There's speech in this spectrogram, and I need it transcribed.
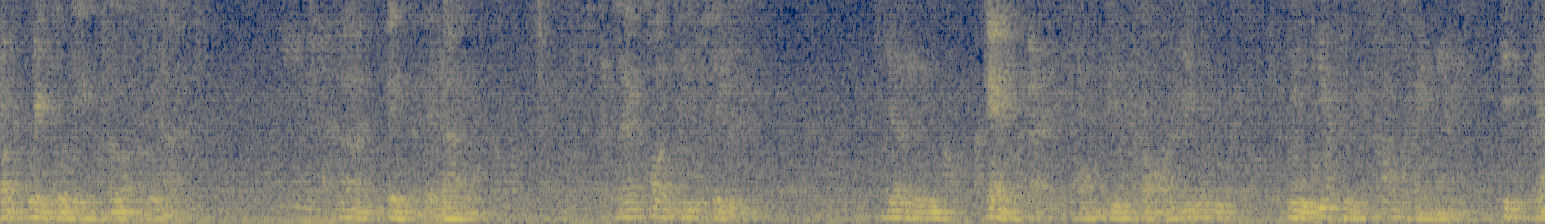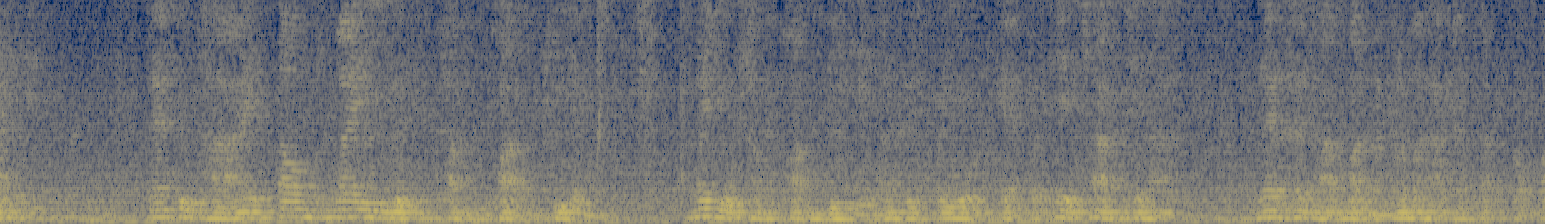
ปรับปรุงตัวเองตลอดเวลาถ้าเป็นไปได้ และข้อที่สี่อย่าลืมแก่นข ของดินสอที่อยู่ที่คุณค่าภายในจิตใจ และสุดท้ายต้องไม่หยุดทำความเพียรไม่หยุดทำความดีอันเป็นประโยชน์แก่ประเทศชาติศาสนาและสถาบันพระมหากษัตริย์ต่อไป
